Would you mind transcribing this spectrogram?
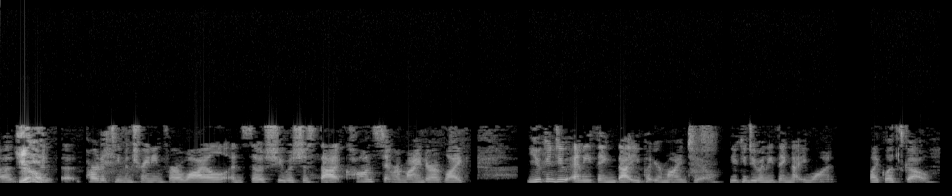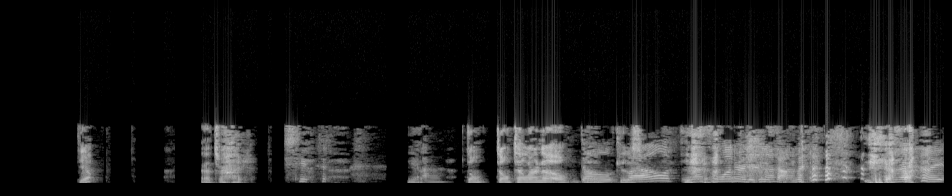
a Yeah. team in, uh, part of team in training for a while and so she was just that constant reminder of like you can do anything that you put your mind to. You can do anything that you want. Like let's go. Yep. That's right. She, Yeah. uh, Don't don't tell her no. uh, don't 'cause- well Yeah. unless you want her to do something. yeah, right.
